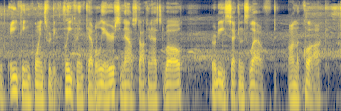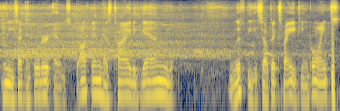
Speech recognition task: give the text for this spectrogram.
with 18 points for the Cleveland Cavaliers. Now Stockton has the ball. 30 seconds left on the clock in the second quarter, and Stockton has tied again with the Celtics by 18 points.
